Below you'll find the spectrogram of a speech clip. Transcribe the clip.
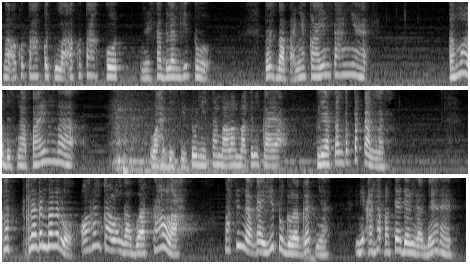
Mak aku takut mak aku takut. Nisa bilang gitu. Terus bapaknya klien tanya kamu habis ngapain mbak? Wah di situ Nisa malah makin kayak kelihatan tertekan mas kelihatan banget loh. Orang kalau nggak buat salah pasti nggak kayak gitu gelagatnya. Ini anak pasti ada yang nggak beres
